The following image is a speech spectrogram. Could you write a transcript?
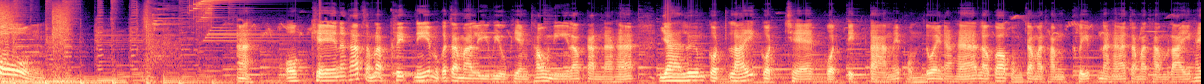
โป้งอะโอเคนะครับสำหรับคลิปนี้ผมก็จะมารีวิวเพียงเท่านี้แล้วกันนะฮะ อย่าลืมกดไลค์กดแชร์ กดติดตามให้ผมด้วยนะฮะ แล้วก็ผมจะมาทำคลิปนะฮะ จะมาทำไลค์ให้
